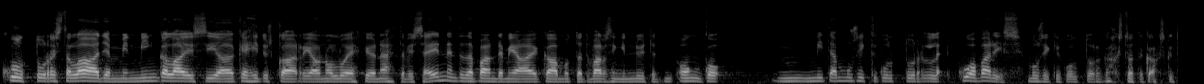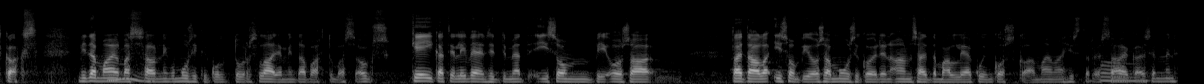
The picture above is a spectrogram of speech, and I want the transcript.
kulttuurista laajemmin. Minkälaisia kehityskaaria on ollut ehkä jo nähtävissä ennen tätä pandemia-aikaa, mutta että varsinkin nyt, että onko mitä musiikkikulttuurille, Quo Vadis musiikkikulttuuri 2022, mitä maailmassa on niin kuin musiikkikulttuurissa laajemmin tapahtumassa? Onko keikat ja live-esiintymät isompi osa, taitaa olla isompi osa muusikoiden ansaintamallia kuin koskaan maailman historiassa On. aikaisemmin?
